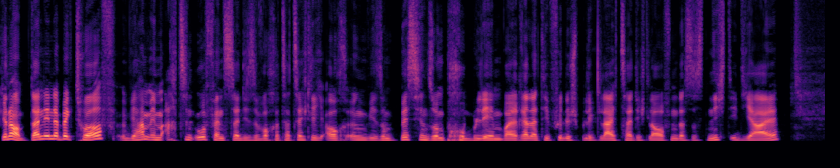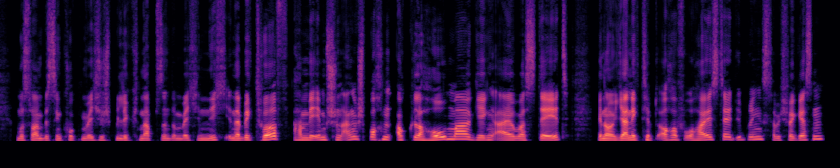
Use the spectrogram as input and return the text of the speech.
genau. Dann in der Big 12. Wir haben im 18 Uhr Fenster diese Woche tatsächlich auch irgendwie so ein bisschen so ein Problem, weil relativ viele Spiele gleichzeitig laufen. Das ist nicht ideal muss man ein bisschen gucken, welche Spiele knapp sind und welche nicht. In der Big 12 haben wir eben schon angesprochen, Oklahoma gegen Iowa State. Genau, Yannick tippt auch auf Ohio State übrigens, habe ich vergessen.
